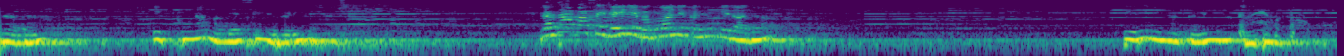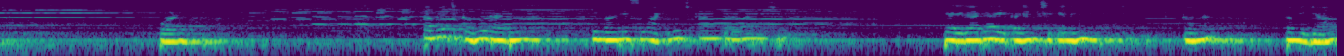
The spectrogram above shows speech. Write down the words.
રાધા, એક ખૂણામાં બેસીને રડી રહ્યા છે. રાધા પાસે જઈને ભગવાને કહ્યું કે, રાધા, તેરે વિના કનૈયા પણ તમે જ કહો, રાધા, કે મારે શું આટલું જ કામ કરવાનું છે? ત્યારે રાધાએ કહ્યું છે કે નહીં કાના તમે જાઓ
